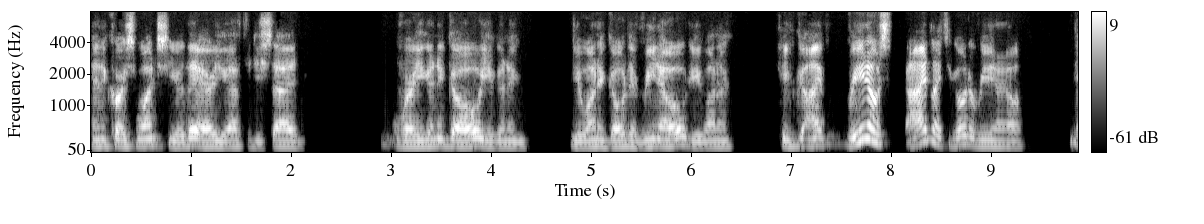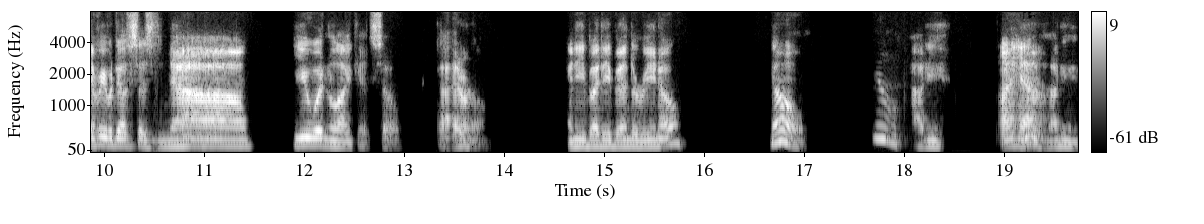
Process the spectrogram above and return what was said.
And of course, once you're there, you have to decide where you're going to go. You're going to, do you want to go to Reno? Do you want to keep going? Reno's, I'd like to go to Reno. Everybody else says, no, you wouldn't like it. So I don't know. Anybody been to Reno? No. No. How do you, I yeah, have. how do you,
